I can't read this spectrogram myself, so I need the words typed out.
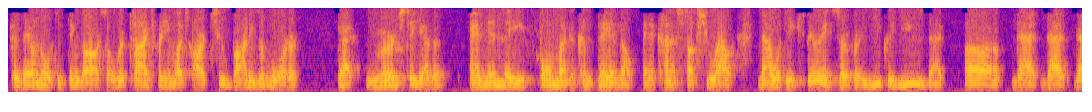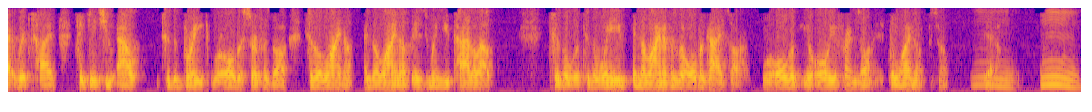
because they don't know what these things are. So riptides pretty much are two bodies of water that merge together and then they form like a conveyor belt and it kind of sucks you out. Now with the experienced surfer, you could use that uh, that that that riptide to get you out to the break where all the surfers are to the lineup, and the lineup is when you paddle out to the to the wave, and the lineup is where all the guys are, where all of your all your friends are. It's the lineup. So yeah. Mm, mm.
